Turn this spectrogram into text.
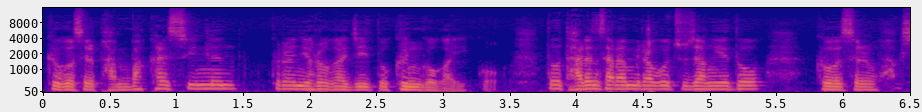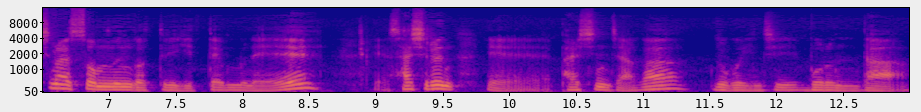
그것을 반박할 수 있는 그런 여러 가지 또 근거가 있고 또 다른 사람이라고 주장해도 그것을 확신할 수 없는 것들이기 때문에 예, 사실은 예, 발신자가 누구인지 모른다.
